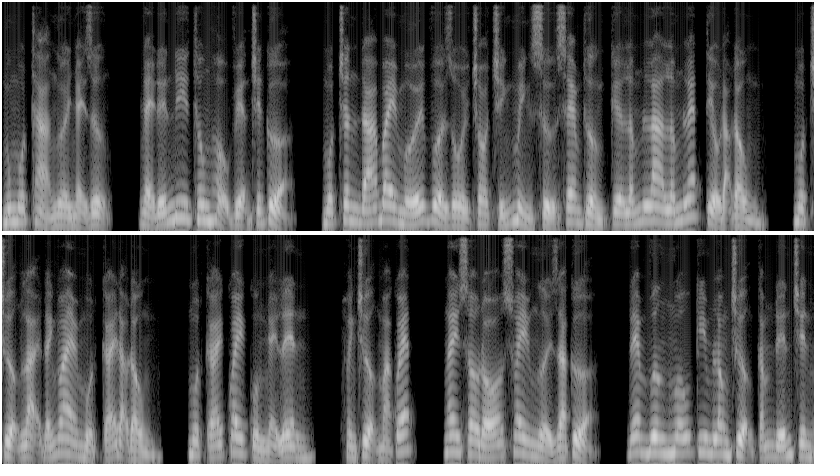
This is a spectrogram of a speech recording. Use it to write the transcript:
Mùng một thả người nhảy dựng, nhảy đến đi thông hậu viện trên cửa, một chân đá bay mới vừa rồi cho chính mình xử xem thường kia lấm la lấm lét tiểu đạo đồng, một trượng lại đánh oai một cái đạo đồng, một cái quay cuồng nhảy lên, hoành trượng mà quét, ngay sau đó xoay người ra cửa, đem vương mẫu kim long trượng cắm đến trên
